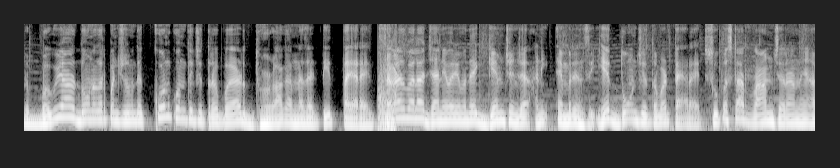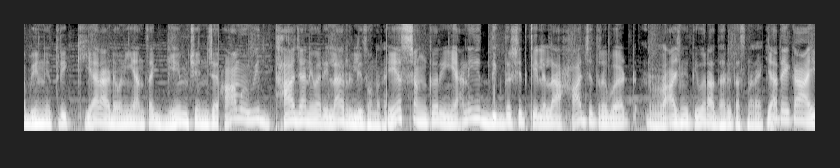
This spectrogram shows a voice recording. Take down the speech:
तर बघूया दोन हजार पंचवीसमध्ये कोणकोणते चित्रपट धुळा करण्यासाठी तयार आहेत. सगळ्यात पहिला जानेवारी मध्ये गेम चेंजर आणि एमर्जन्सी हे दोन चित्रपट तयार आहेत. सुपरस्टार रामचरण आणि अभिनेत्री कियार आडवाणी यांचा गेम चेंजर हा मूवी दहा जानेवारीला रिलीज होणार आहे. एस शंकर यांनी दिग्दर्शित केलेला हा चित्रपट राजनीतीवर आधारित असणार आहे. यात एका आय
